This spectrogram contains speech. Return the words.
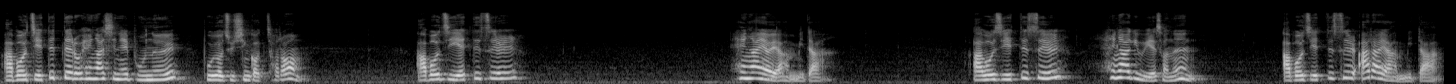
아버지의 뜻대로 행하시는 본을 보여주신 것처럼 아버지의 뜻을 행하여야 합니다. 아버지의 뜻을 행하기 위해서는 아버지의 뜻을 알아야 합니다.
